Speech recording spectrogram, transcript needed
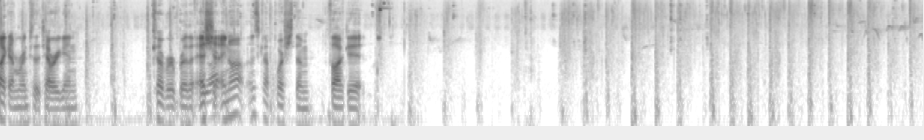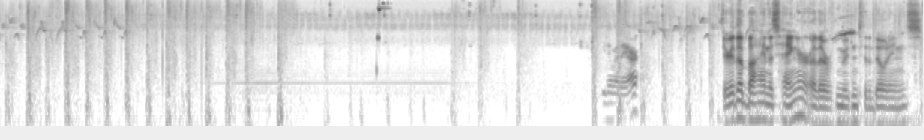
Fuck, I'm running to the tower again. Cover, brother. You know what? I'm just gonna push them. Fuck it. You know where they are? They're either behind this hangar or they're moved into the buildings.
